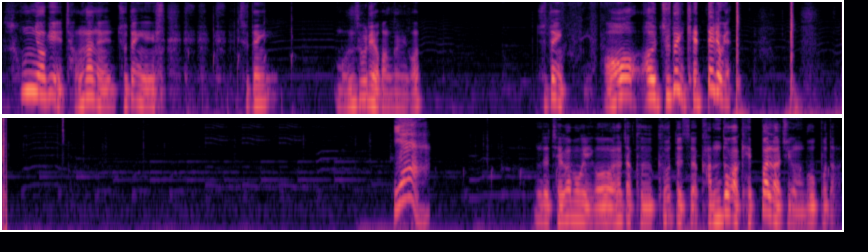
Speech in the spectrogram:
속력이 장난이 주댕이. 주댕이. 뭔 소리야 방금 이건? 주댕 어, 어 주댕 개 때려 그냥 Yeah. 근데 제가 보기에 이거 살짝 그 그것도 있어요. 감도가 개빨라 지금 무엇보다.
